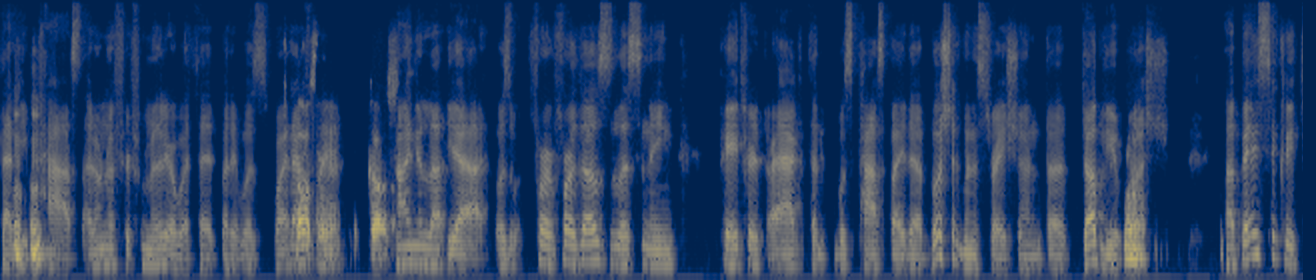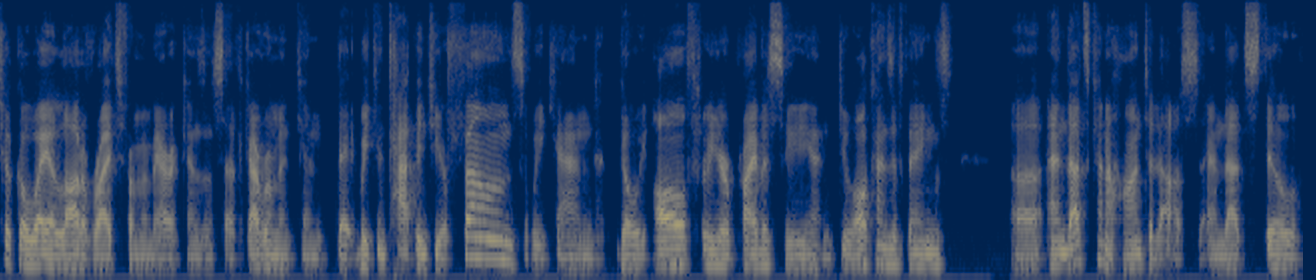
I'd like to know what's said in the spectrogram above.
that he mm-hmm. passed. I don't know if you're familiar with it, but it was right after 9 11. Yeah, it was for, for those listening, Patriot Act that was passed by the Bush administration, the W. Bush, uh, basically took away a lot of rights from Americans and said government can they, we can tap into your phones, we can go all through your privacy and do all kinds of things. Uh, and that's kind of haunted us and that's still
